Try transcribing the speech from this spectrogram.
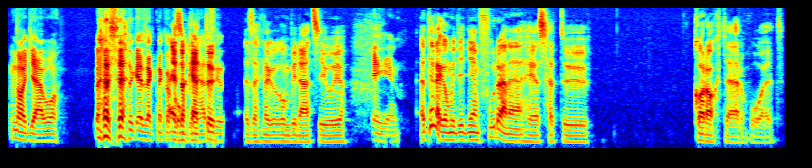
Nagyjából. Ezeknek a Ez a kettő, ezeknek a kombinációja. Igen. Hát tényleg amúgy egy ilyen furán elhelyezhető karakter volt.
